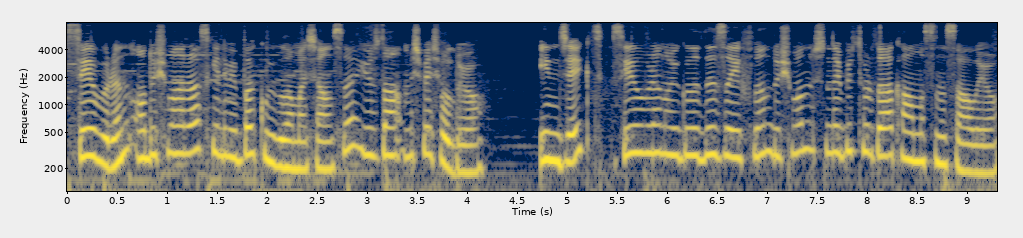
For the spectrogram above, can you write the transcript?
Silver'ın o düşmana rastgele bir bug uygulama şansı %65 oluyor. Inject, Silver'ın uyguladığı zayıflığın düşmanın üstünde bir tur daha kalmasını sağlıyor.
